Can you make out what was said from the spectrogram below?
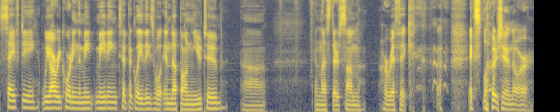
safety. We are recording the meet- meeting. Typically, these will end up on YouTube, uh, unless there's some horrific explosion or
